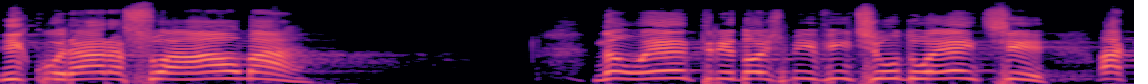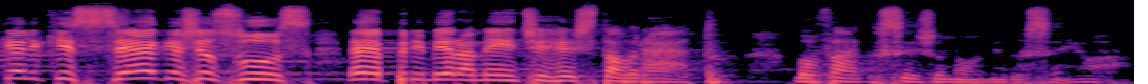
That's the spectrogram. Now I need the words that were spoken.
e curar a sua alma. Não entre 2021 doente, aquele que segue a Jesus é primeiramente restaurado. Louvado seja o nome do Senhor.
